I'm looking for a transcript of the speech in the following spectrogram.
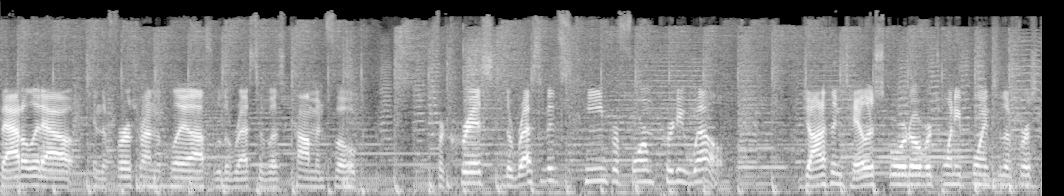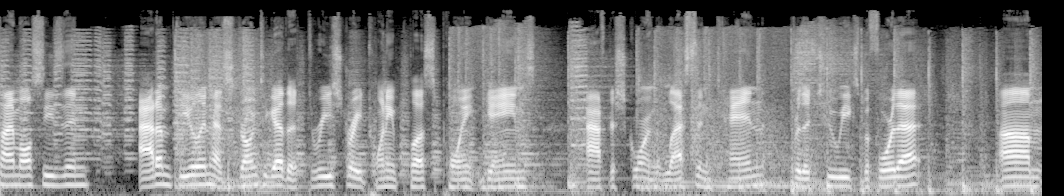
battle it out in the first round of the playoffs with the rest of us common folk. For Chris, the rest of his team performed pretty well. Jonathan Taylor scored over 20 points for the first time all season. Adam Thielen has strung together three straight 20 plus point games after scoring less than 10 for the two weeks before that. Um,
